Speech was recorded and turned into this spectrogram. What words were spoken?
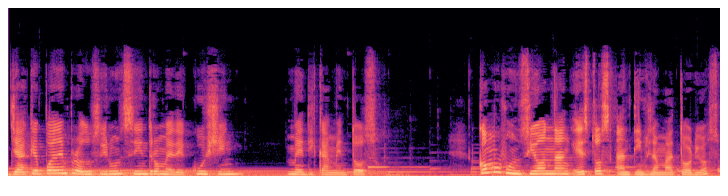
ya que pueden producir un síndrome de Cushing medicamentoso. ¿Cómo funcionan estos antiinflamatorios?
